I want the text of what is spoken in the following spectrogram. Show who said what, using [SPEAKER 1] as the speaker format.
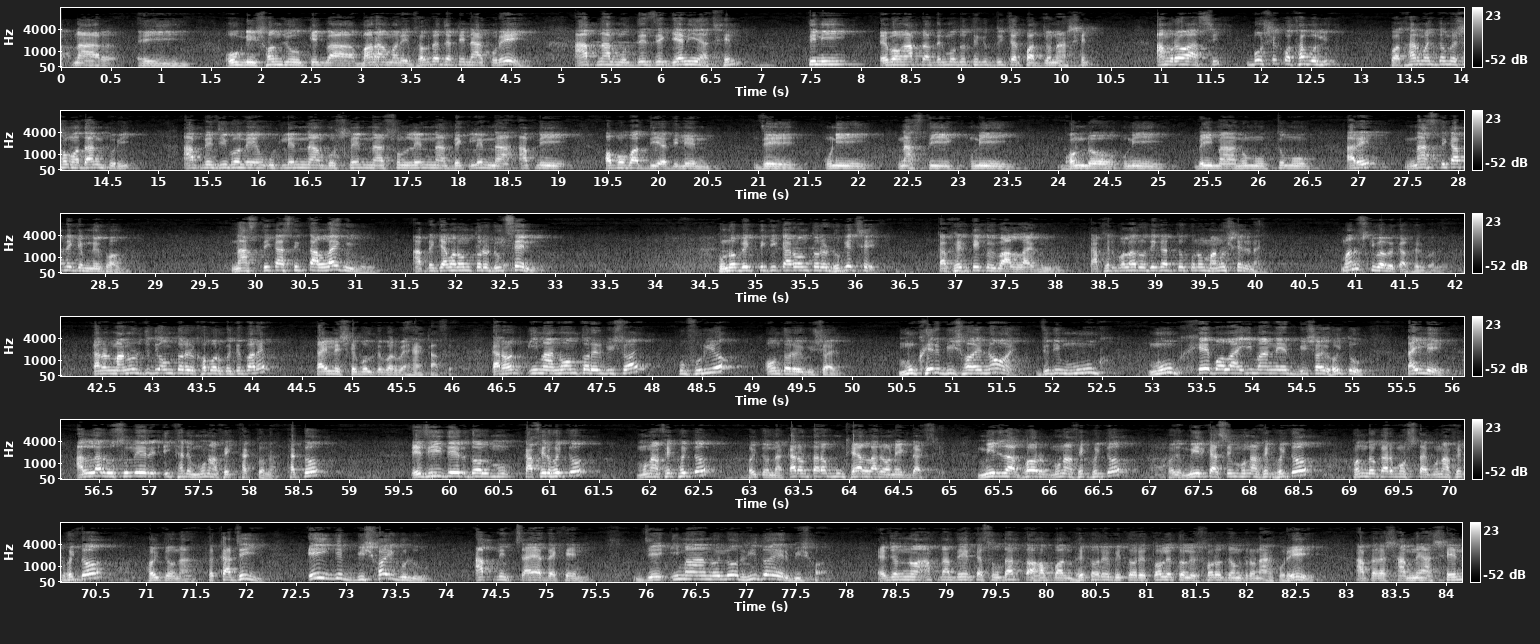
[SPEAKER 1] আপনার এই অগ্নি সংযোগ কিংবা মারামারি ঝগড়াঝাটি না করে আপনার মধ্যে যে জ্ঞানী আছেন, তিনি এবং আপনাদের মধ্যে থেকে দুই চার পাঁচজন আসেন। আমরাও আসি বসে কথা বলি, কথার মাধ্যমে সমাধান করি। আপনি জীবনে উঠলেন না, বসলেন না, শুনলেন না, দেখলেন না, আপনি অপবাদ দিয়ে দিলেন যে উনি নাস্তিক, উনি ভণ্ড, উনি বেইমান উমুক তুমুক আরে, নাস্তিক আপনি কেমনে কন নাস্তিক আস্তিক তো আল্লাহ কইব। আপনি কি আমার অন্তরে ঢুকছেন? কোনো ব্যক্তি কি কারও অন্তরে ঢুকেছে? কাফের কে কইবা আল্লাহ কইব। কাফের বলার অধিকার তো কোনো মানুষের নাই। মানুষ কীভাবে কাফের বলে? কারণ মানুষ যদি অন্তরের খবর কইতে পারে, তাইলে সে বলতে পারবে হ্যাঁ কাফের। কারণ ইমান অন্তরের বিষয়, কুফুরিও অন্তরের বিষয়। মুখের বিষয় নয়। যদি মুখ, মুখে বলা ইমানের বিষয় হইতো, তাইলে আল্লাহ রসুলের এখানে মুনাফেক থাকতো না। থাকতো এজিদের দল কাফের হইতো, মুনাফেক হইতো হইতো না। কারণ তারা মুখে আল্লাহর অনেক ডাকছে। মীর জাফর মুনাফেক হইতো মীর কাসিম মুনাফেক হইতো, খন্দকার মোস্তাক মুনাফেক হইতো হইতো না। তো কাজেই এই যে বিষয়গুলো আপনি চায়া দেখেন যে ইমান হইল হৃদয়ের বিষয়, এজন্য আপনাদের কাছে উদার্ত আহ্বান, ভেতরে ভেতরে, তলে তলে ষড়যন্ত্র না করে আপনারা সামনে আসেন।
